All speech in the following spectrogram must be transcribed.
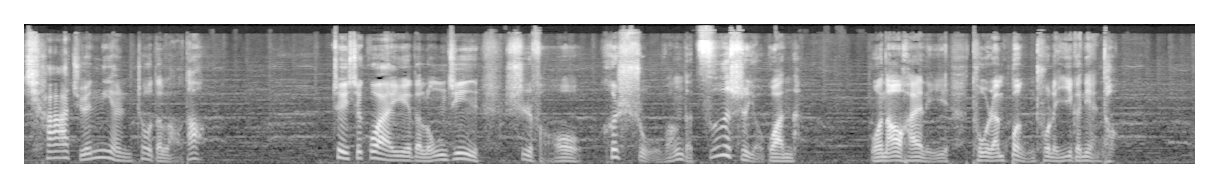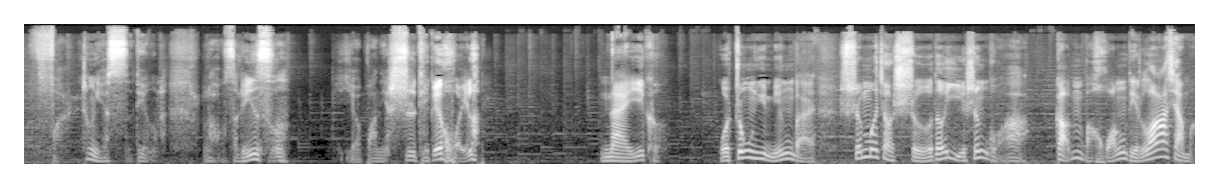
掐诀念咒的老道。这些怪异的龙筋是否和蜀王的姿势有关呢？我脑海里突然蹦出了一个念头：反正也死定了，老子临死要把你尸体给毁了。那一刻，我终于明白什么叫舍得一身剐，敢把皇帝拉下马。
